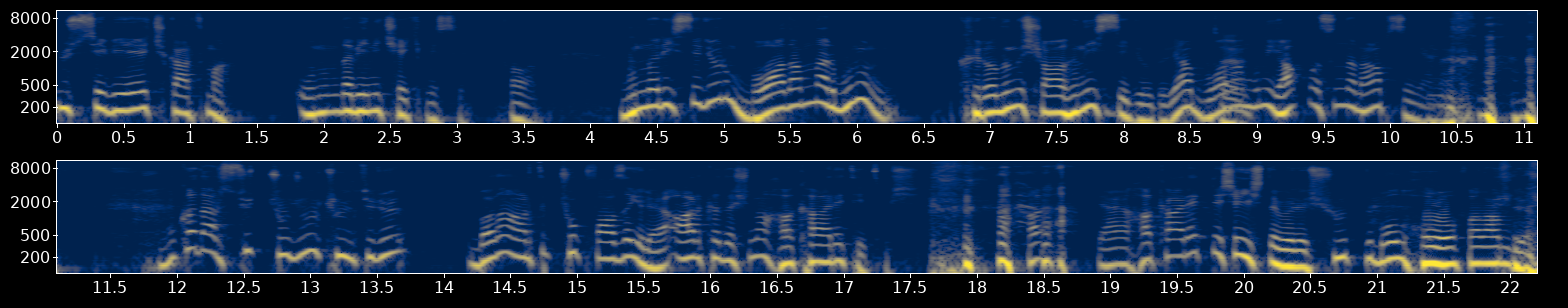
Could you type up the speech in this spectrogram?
üst seviyeye çıkartma. Onun da beni çekmesi falan. Bunları hissediyorum. Bu adamlar bunun kralını şahını hissediyordur ya. Bu Tabii. adam bunu yapmasın da ne yapsın yani. Bu kadar süt çocuğu kültürü bana artık çok fazla geliyor. Yani arkadaşına hakaret etmiş. Ha- yani hakaret de şey işte böyle shoot the ball ho falan diyor.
